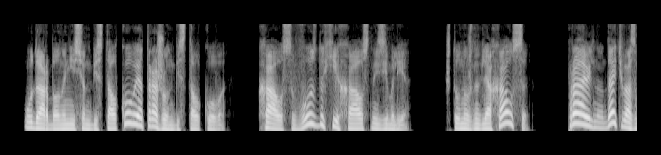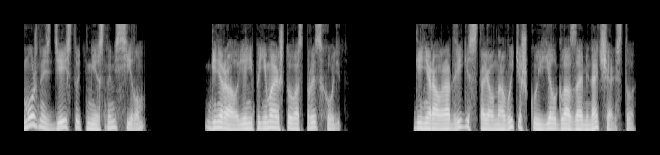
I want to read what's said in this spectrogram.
Удар был нанесен бестолково и отражен бестолково. Хаос в воздухе и хаос на земле. Что нужно для хаоса? Правильно, дать возможность действовать местным силам. Генерал, я не понимаю, что у вас происходит. Генерал Родригес стоял на вытяжку и ел глазами начальства.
